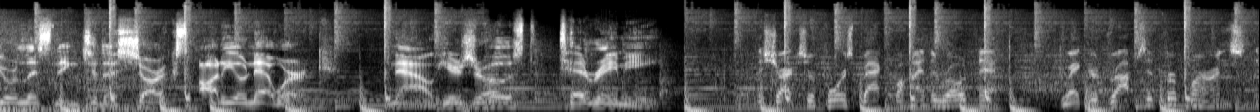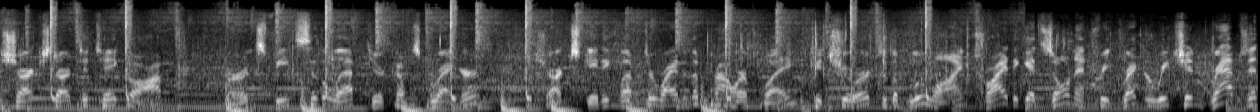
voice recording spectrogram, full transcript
You're listening to the Sharks Audio Network. Now, here's your host, Ted Ramey. The Sharks are forced back behind the road net. Gregor drops it for Burns. The Sharks start to take off. Burns speeds to the left. Here comes Gregor. Sharks skating left to right in the power play. Couture to the blue line. Tried to get zone entry. Gregor reach in, grabs it.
